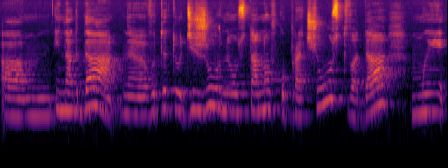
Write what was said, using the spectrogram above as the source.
эм, иногда э, вот эту дежурную установку про чувства, да, мы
